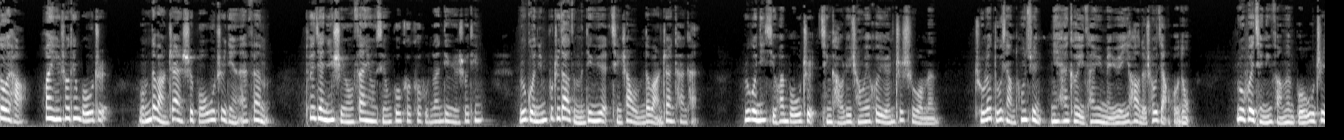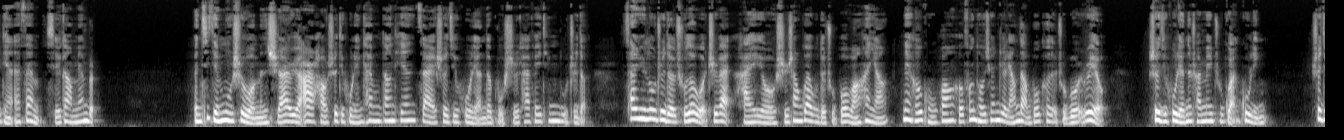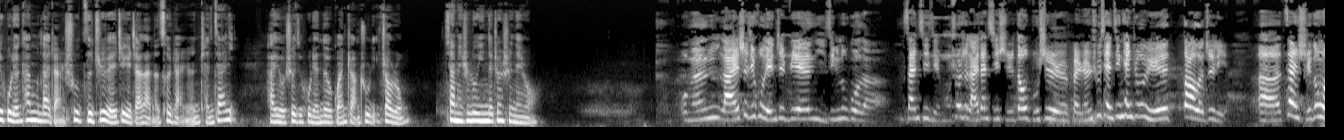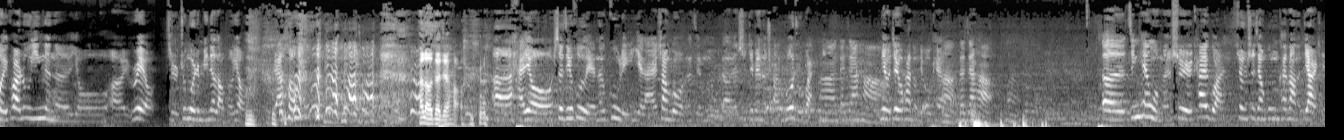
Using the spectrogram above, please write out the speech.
各位好，欢迎收听《博物志》。我们的网站是博物志点 FM，推荐您使用泛用型播客客户端订阅收听。如果您不知道怎么订阅，请上我们的网站看看。如果您喜欢《博物志》，请考虑成为会员支持我们。除了独享通讯，您还可以参与每月一号的抽奖活动。入会请您访问博物志点 FM 斜杠 member。本期节目是我们十二月二号设计互联开幕当天在设计互联的捕食咖啡厅录制的。参与录制的除了我之外，还有时尚怪物的主播王汉阳、内核恐慌和风投圈这两档播客的主播 Real，设计互联的传媒主管顾林，设计互联开幕大展数字之维这个展览的策展人陈佳丽，还有设计互联的馆长助理赵荣。下面是录音的正式内容。我们来设计互联这边已经录过了三期节目，说是来，但其实都不是本人出现。今天终于到了这里，呃，暂时跟我一块儿录音的呢有呃 Real，就是中国人民的老朋友，然后 Hello，大家好。呃还有设计互联的顾林也来上过我们的节目，呃是这边的传播主管。啊，大家好你。有这个话筒就 OK 了。啊，大家好。嗯，呃，今天我们是开馆正式向公共开放的第二天。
